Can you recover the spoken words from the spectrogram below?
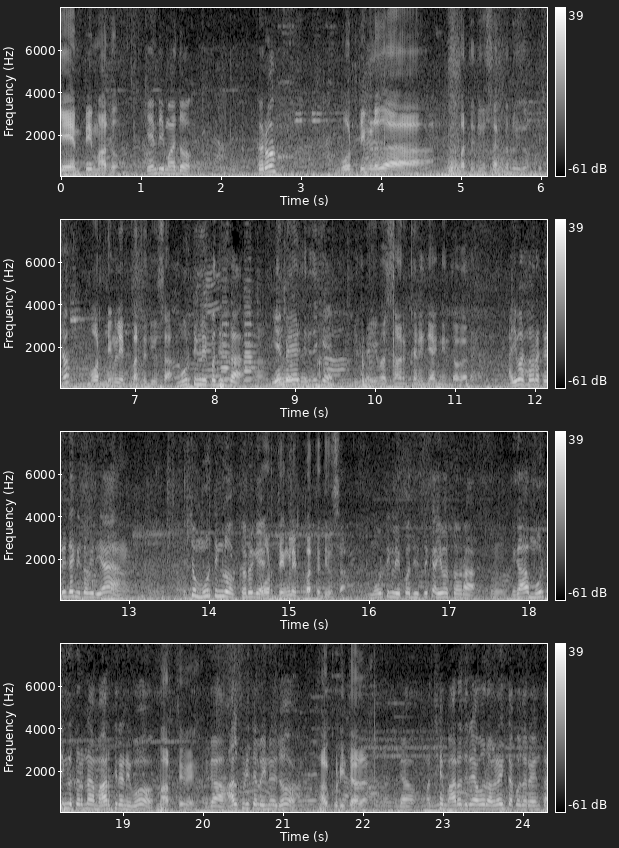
K M P Madu K M P Madhu. ಕರು? ಮೂರು ತಿಂಗಳ ಇಪ್ಪತ್ತು ದಿವಸ ಕರು ಇದು. ಎಷ್ಟು? ಮೂರು ತಿಂಗಳು ಇಪ್ಪತ್ತು ದಿವಸ. ಮೂರು ತಿಂಗಳು ಇಪ್ಪತ್ತು ದಿವಸ. ಏನು ಬೆಲೆ ಹೇಳ್ತೀರಿ ಇದಕ್ಕೆ? ಇದು ಐವತ್ತು ಸಾವಿರ ಖರೀದಿಯಾಗಿ ನಿಂತೋಗದೆ. ಐವತ್ತು ಸಾವಿರ ಖರೀದಿಯಾಗಿ ನಿಂತೋಗಿದೆಯಾ? ಎಷ್ಟು ಮೂರು ತಿಂಗಳು ಕರುಗೆ. ಮೂರು ತಿಂಗಳು ಇಪ್ಪತ್ತು ದಿವಸ. ಮೂರು ತಿಂಗಳು ಇಪ್ಪತ್ತು ದಿವಸಕ್ಕೆ ಐವತ್ತು ಸಾವಿರ. ಈಗ ಮೂರು ತಿಂಗಳು ಕರನ್ನ ಮಾರ್ತೀರಾ ನೀವು? ಮಾರ್ತೀವಿ. ಈಗ ಹಾಲು ಕುಡಿತಲ್ಲ ಇನ್ನೂ ಇದು? ಹಾಲು ಕುಡಿತಾ ಇದೆ ಈಗ ಮತ್ತೆ ಮಾರಿದ್ರೆ ಅವರು ಅವರೇ ತಗೋತಾರೆ ಅಂತ?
